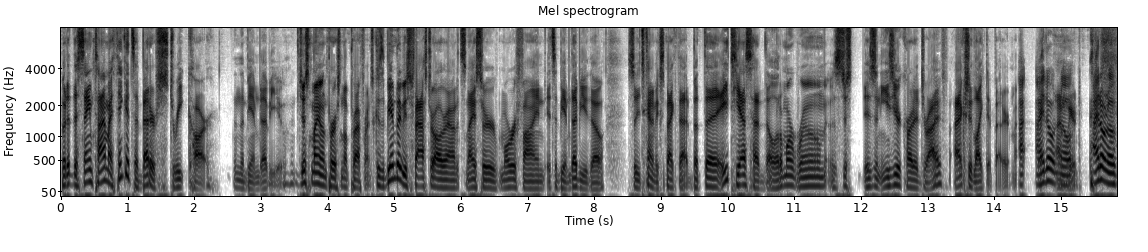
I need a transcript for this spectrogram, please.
But at the same time, I think it's a better street car than the BMW. Just my own personal preference because the BMW is faster all around. It's nicer, more refined. It's a BMW though, so you kind of expect that. But the ATS had a little more room. It was just it was an easier car to drive. I actually liked it better. I, I don't I'm know. weird. I don't know.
